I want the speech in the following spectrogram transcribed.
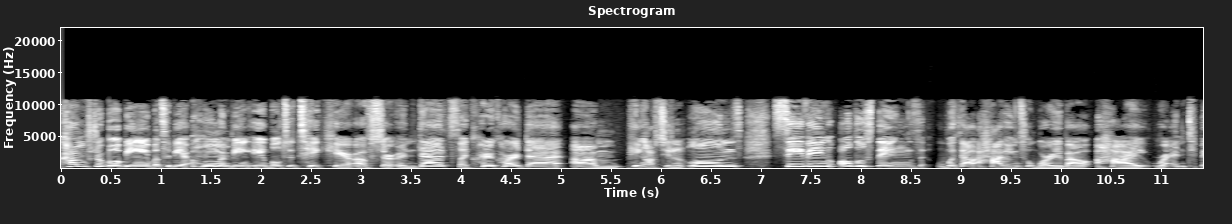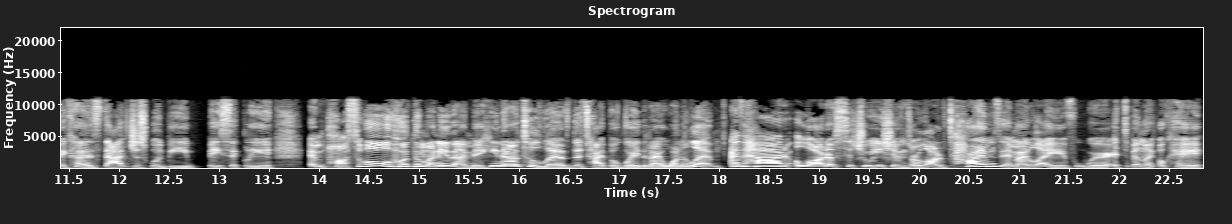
comfortable being able to be at home and being able to take care of certain debts like credit card debt, um, paying off student loans, saving, all those things without having to worry about a high rent because that just would be basically impossible with the money that I'm making now to live the type of way that I want to live. I've had a lot of situations or a lot of times in my life where it's been like, okay,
